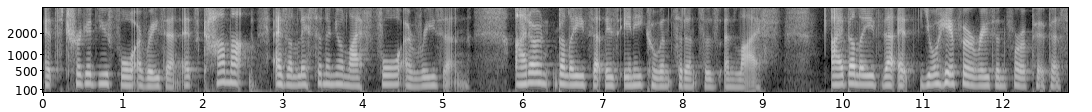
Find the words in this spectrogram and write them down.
It's triggered you for a reason. It's come up as a lesson in your life for a reason. I don't believe that there's any coincidences in life. I believe that it, you're here for a reason, for a purpose,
